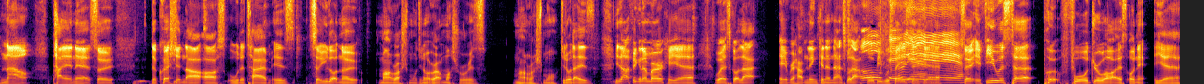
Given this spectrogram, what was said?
Now, pioneers. So the question that I ask all the time is: So you lot know Mount Rushmore? Do you know what Mount Rushmore is? Mount Rushmore. Do you know what that is? You're not thinking America, yeah, where it's got like Abraham Lincoln and that. It's got like four Oh, people's faces, Oh, yeah, yeah. yeah, yeah, yeah. So if you was to put four drill artists on it, yeah,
